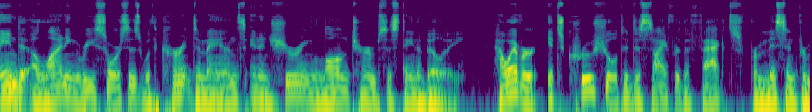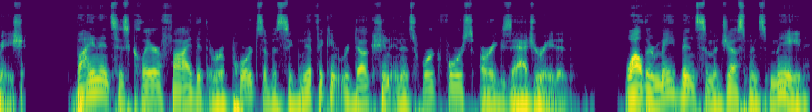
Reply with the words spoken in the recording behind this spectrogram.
aimed at aligning resources with current demands and ensuring long term sustainability. However, it's crucial to decipher the facts from misinformation. Binance has clarified that the reports of a significant reduction in its workforce are exaggerated, while there may have been some adjustments made,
